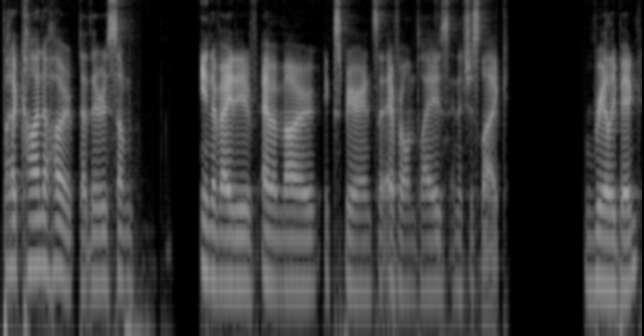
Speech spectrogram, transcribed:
but I kind of hope that there is some innovative MMO experience that everyone plays, and it's just like really big.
